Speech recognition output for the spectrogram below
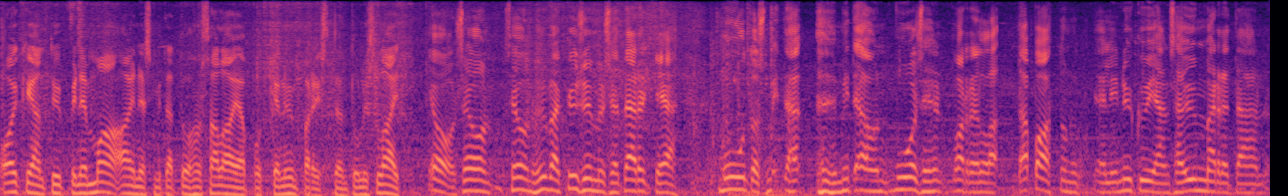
oikean tyyppinen maa-aines, mitä tuohon salajaputken ympäristöön tulisi laittaa? Joo, se on, se on hyvä kysymys ja tärkeä muutos, mitä, mitä on vuosien varrella tapahtunut. Eli nykyään se ymmärretään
